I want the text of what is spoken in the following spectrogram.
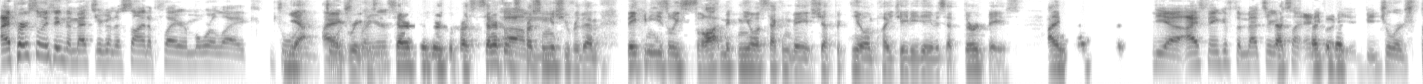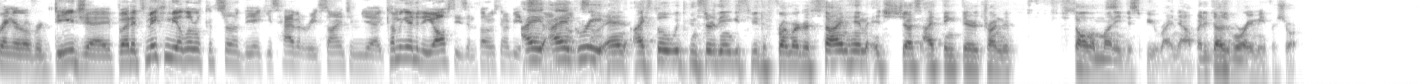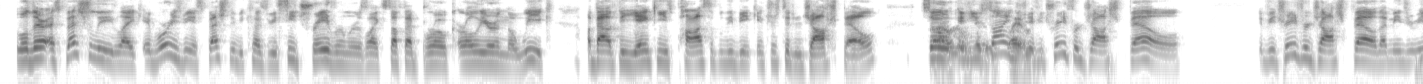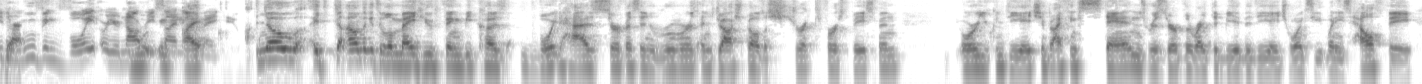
I personally think the Mets are going to sign a player more like George, yeah, I agree. Springer. Because center fielder's the press, center field's a Um, pressing issue for them. They can easily slot McNeil at second base, Jeff McNeil, and play JD Davis at third base. I think Yeah, I think if the Mets are going to sign anybody, it'd be George Springer over DJ. But it's making me a little concerned the Yankees haven't re-signed him yet. Coming into the offseason, I thought it was going to be. a I, I agree, signing. and I still would consider the Yankees to be the front runner to sign him. It's just I think they're trying to solve a money dispute right now, but it does worry me for sure. Well, they're especially like it worries me, especially because we see trade rumors like stuff that broke earlier in the week about the Yankees possibly being interested in Josh Bell. So if you sign, if you trade for Josh Bell, if you trade for Josh Bell, that means you're either Yeah. moving Voit or you're not re-signing I- LeMahieu. No, I don't think it's a LeMahieu thing because Voit has surfaced in rumors, and Josh Bell's a strict first baseman, or you can DH him. But I think Stanton's reserved the right to be the DH once he when he's healthy.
